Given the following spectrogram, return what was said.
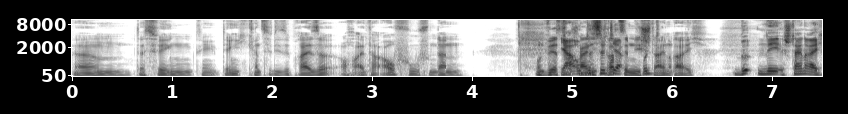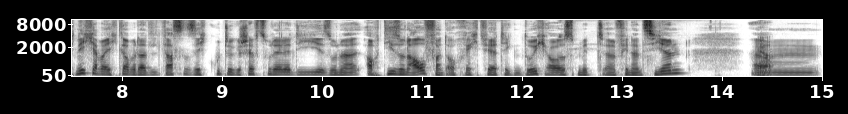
Ähm, deswegen denke ich, kannst du diese Preise auch einfach aufrufen dann. Und wirst ja, wahrscheinlich und trotzdem ja, nicht steinreich. Nee, Steinreich nicht, aber ich glaube, da lassen sich gute Geschäftsmodelle, die so eine, auch die so einen Aufwand auch rechtfertigen, durchaus mit äh, finanzieren. Ja. Ähm,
